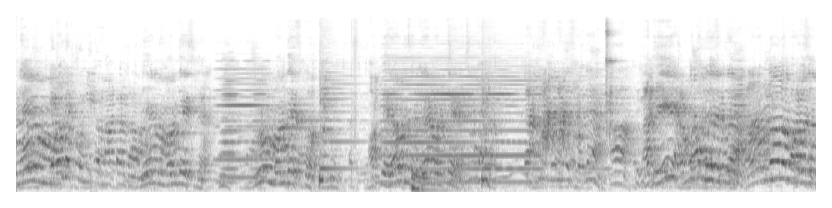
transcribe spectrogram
నేను నేను మందేసిన నువ్వు మందేసుకో అప్పుడు ఎలా ఉంటుంది అంటే అది అమృతం లేదు ఆనందంలో పరవశం.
